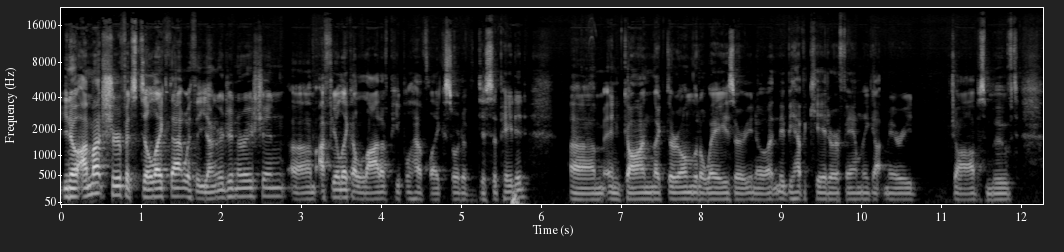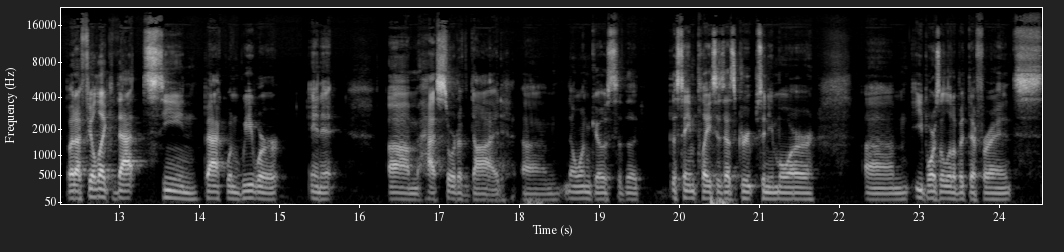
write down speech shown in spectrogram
You know, I'm not sure if it's still like that with the younger generation. Um, I feel like a lot of people have like sort of dissipated um, and gone like their own little ways, or you know, maybe have a kid or a family, got married, jobs, moved. But I feel like that scene back when we were in it um, has sort of died. Um, no one goes to the the same places as groups anymore. Um, Ybor's a little bit different.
